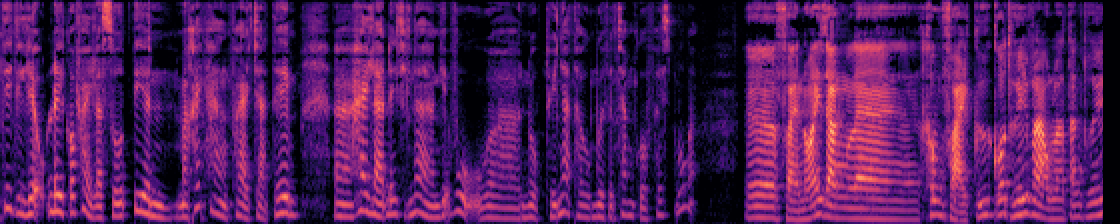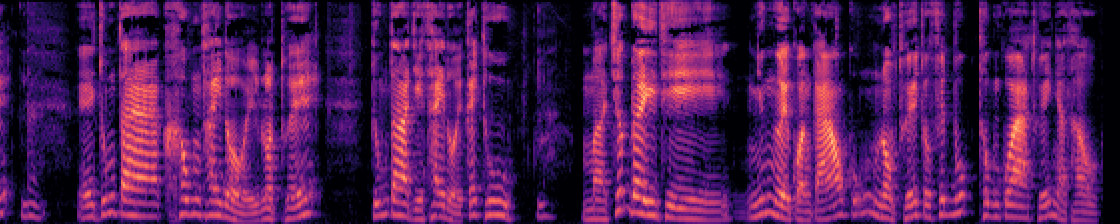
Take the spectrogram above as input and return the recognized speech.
thế thì liệu đây có phải là số tiền mà khách hàng phải trả thêm à, hay là đây chính là nghĩa vụ uh, nộp thuế nhà thầu 10% của Facebook ạ? À, phải nói rằng là không phải cứ có thuế vào là tăng thuế. Vâng chúng ta không thay đổi luật thuế, chúng ta chỉ thay đổi cách thu. Mà trước đây thì những người quảng cáo cũng nộp thuế cho Facebook thông qua thuế nhà thầu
